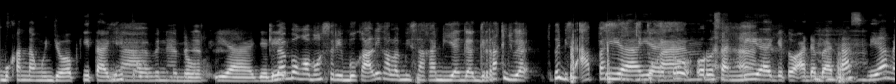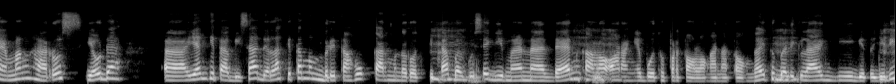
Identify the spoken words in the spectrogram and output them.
bukan tanggung jawab kita gitu Iya benar-benar. Iya jadi Kita mau ngomong seribu kali kalau misalkan dia nggak gerak juga kita bisa apa sih Iya, gitu iya kan? itu urusan dia gitu. Ada batas, dia memang harus ya udah eh, yang kita bisa adalah kita memberitahukan menurut kita Mm, bagusnya gimana dan Mm, kalau orangnya butuh pertolongan atau enggak itu Mm. balik lagi gitu. Jadi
